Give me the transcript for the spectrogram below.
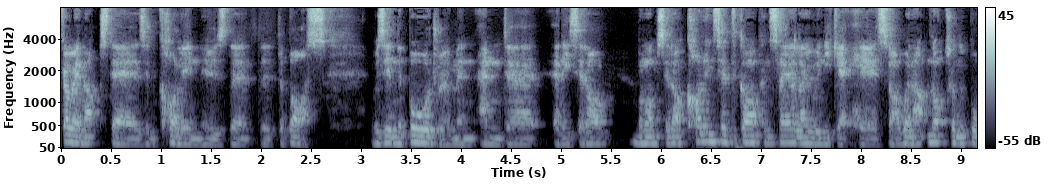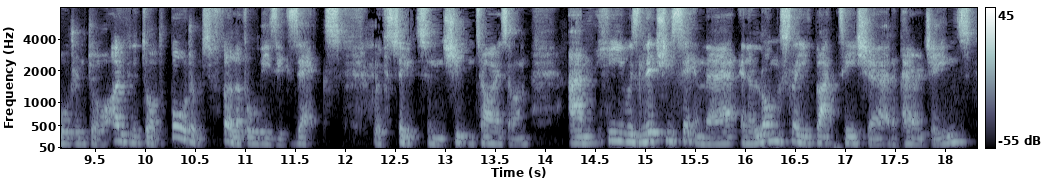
Going upstairs, and Colin, who's the the, the boss, was in the boardroom, and and uh, and he said, "Oh." My mum said, "Oh, Colin said to go up and say hello when you get here." So I went up, knocked on the boardroom door, opened the door. The boardroom's full of all these execs with suits and shooting ties on, and he was literally sitting there in a long sleeve black t-shirt and a pair of jeans.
